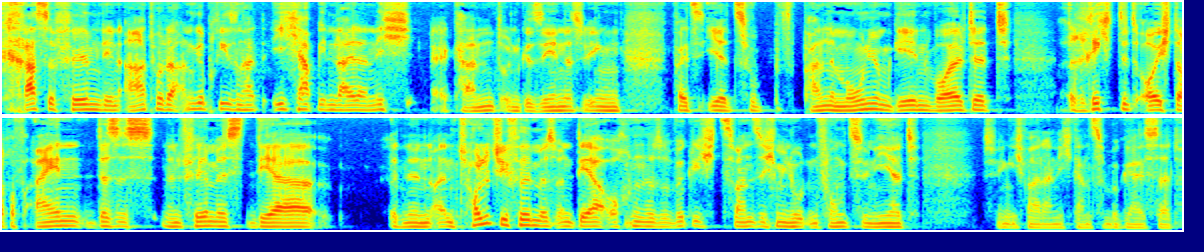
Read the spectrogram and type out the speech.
krasse Film, den Arthur da angepriesen hat, ich habe ihn leider nicht erkannt und gesehen. Deswegen, falls ihr zu Pandemonium gehen wolltet, richtet euch darauf ein, dass es ein Film ist, der ein Anthology-Film ist und der auch nur so wirklich 20 Minuten funktioniert. Deswegen, ich war da nicht ganz so begeistert.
